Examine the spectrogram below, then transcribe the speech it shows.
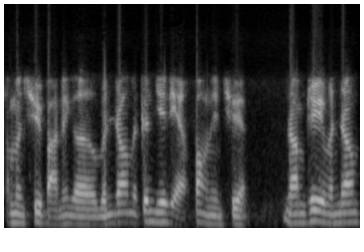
他们去把那个文章的根节点放进去。那么这些文章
